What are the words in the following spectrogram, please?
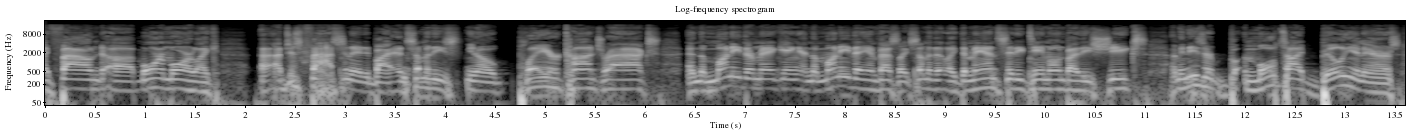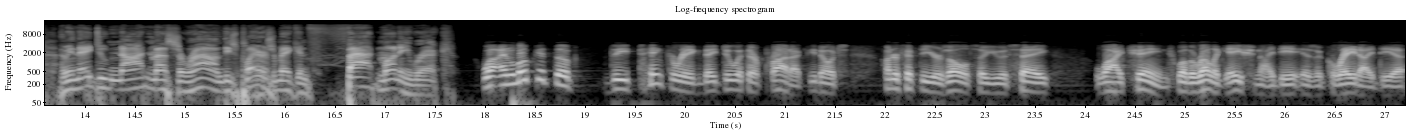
I found uh, more and more like. I'm just fascinated by it, and some of these, you know, player contracts and the money they're making and the money they invest. Like some of the, like the Man City team owned by these sheiks. I mean, these are b- multi-billionaires. I mean, they do not mess around. These players are making fat money, Rick. Well, and look at the the tinkering they do with their product. You know, it's 150 years old, so you would say, why change? Well, the relegation idea is a great idea.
